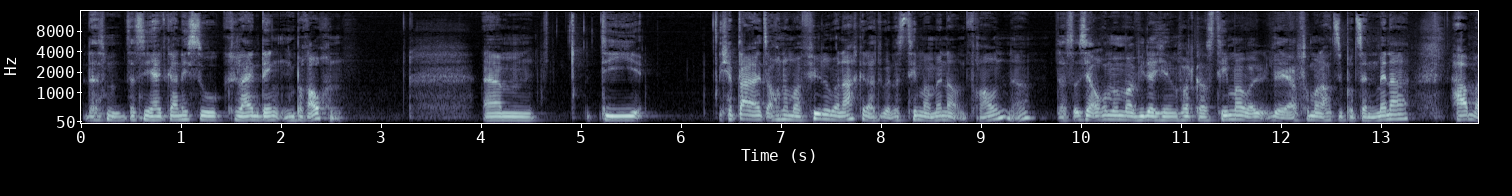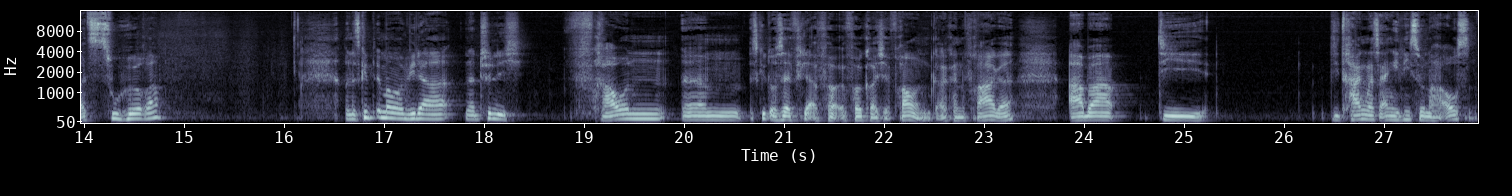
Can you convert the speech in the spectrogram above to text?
dass, dass sie halt gar nicht so klein denken brauchen. Ähm, die ich habe da jetzt auch nochmal viel drüber nachgedacht, über das Thema Männer und Frauen. Ja? Das ist ja auch immer mal wieder hier im Podcast Thema, weil wir ja 85% Männer haben als Zuhörer. Und es gibt immer mal wieder natürlich Frauen, ähm, es gibt auch sehr viele erfolgreiche Frauen, gar keine Frage, aber die die tragen das eigentlich nicht so nach außen.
